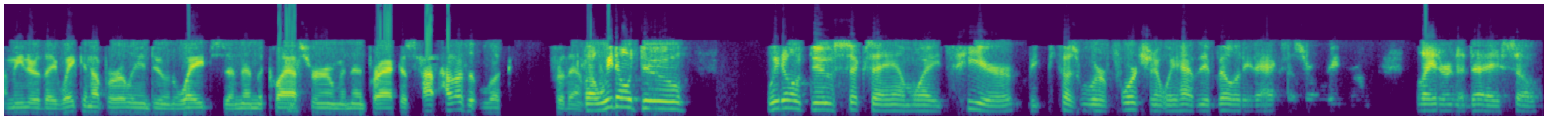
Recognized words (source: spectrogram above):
I mean, are they waking up early and doing weights, and then the classroom, and then practice? How how does it look for them? Well, we don't do we don't do 6 a.m. weights here because we're fortunate we have the ability to access our weight room later in the day. So,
